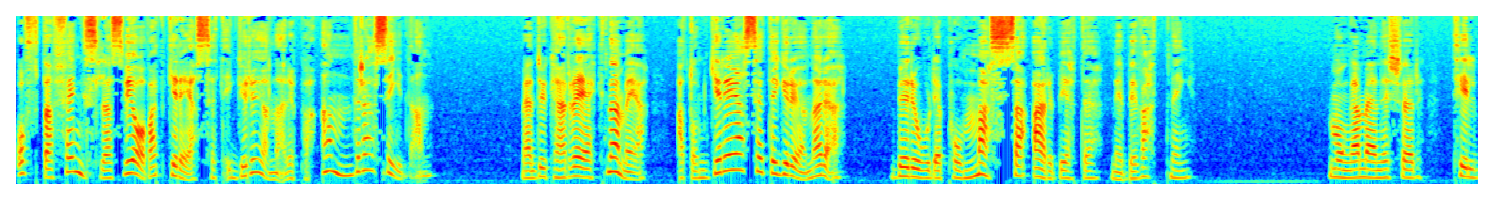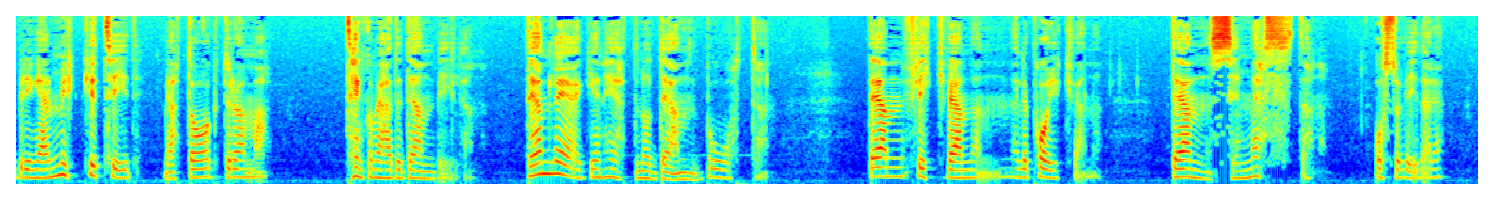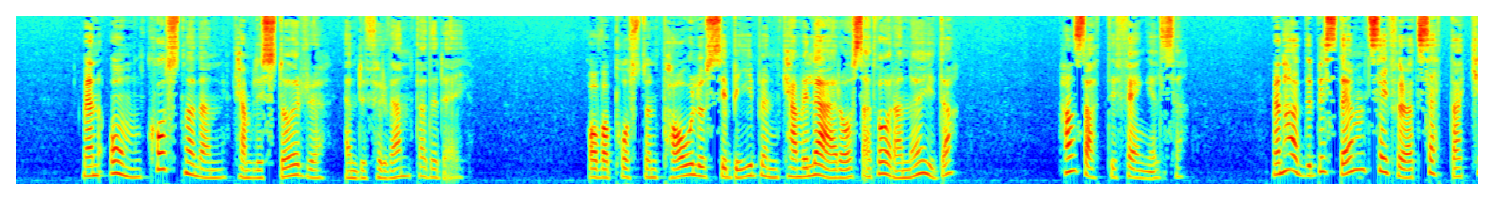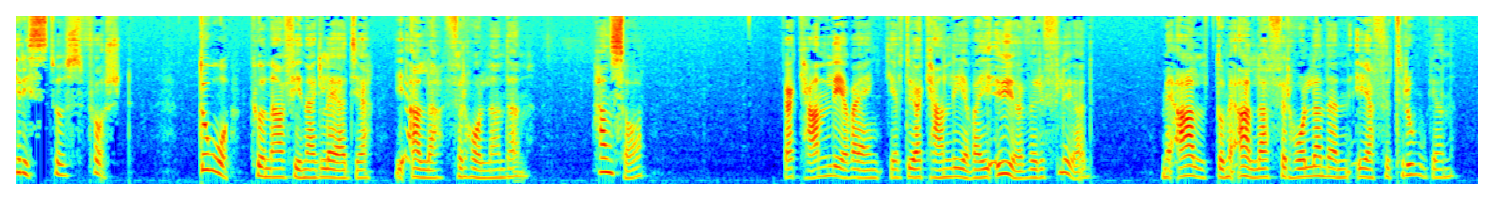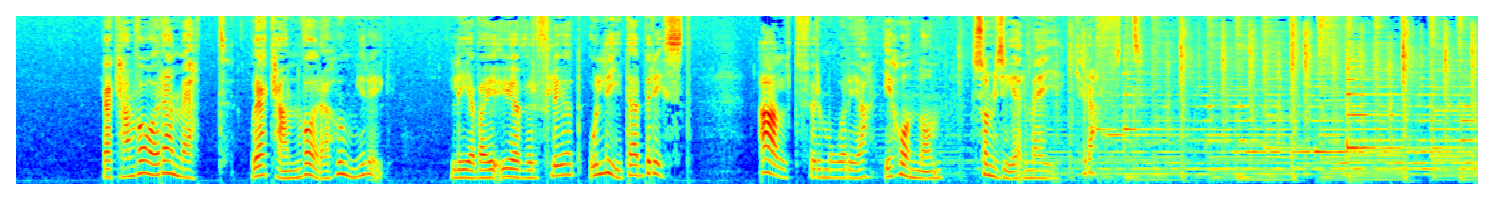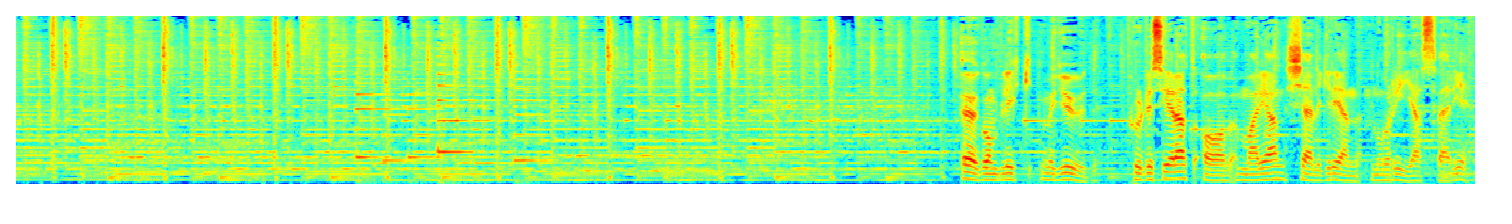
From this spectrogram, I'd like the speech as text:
Ofta fängslas vi av att gräset är grönare på andra sidan. Men du kan räkna med att om gräset är grönare beror det på massa arbete med bevattning. Många människor tillbringar mycket tid med att dagdrömma. Tänk om jag hade den bilen, den lägenheten och den båten. Den flickvännen eller pojkvännen. Den semestern och så vidare. Men omkostnaden kan bli större än du förväntade dig. Av aposteln Paulus i Bibeln kan vi lära oss att vara nöjda. Han satt i fängelse, men hade bestämt sig för att sätta Kristus först. Då kunde han finna glädje i alla förhållanden. Han sa, jag kan leva enkelt och jag kan leva i överflöd. Med allt och med alla förhållanden är jag förtrogen. Jag kan vara mätt och jag kan vara hungrig, leva i överflöd och lida brist. Allt förmår jag i honom som ger mig kraft. Ögonblick med Gud producerat av Marianne Källgren, Noria Sverige.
